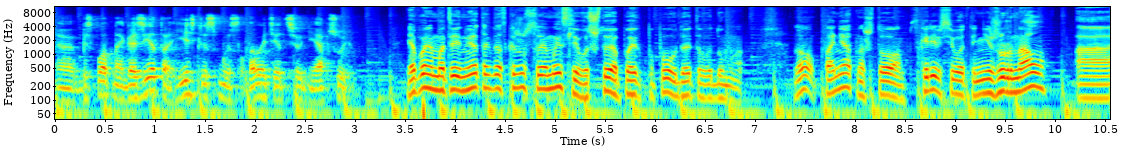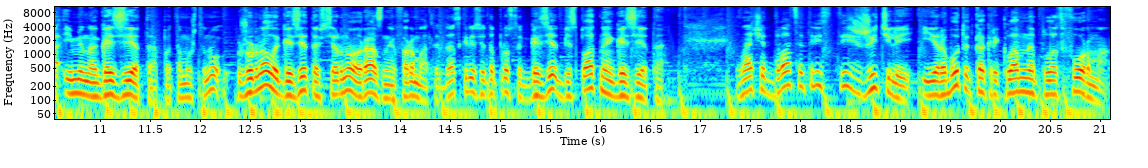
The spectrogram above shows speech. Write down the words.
э, бесплатная газета, есть ли смысл? Давайте это сегодня и обсудим. Я понял, Матвей, ну я тогда скажу свои мысли, вот что я по, по поводу этого думаю. Ну, понятно, что, скорее всего, это не журнал, а именно газета, потому что, ну, журнал и газета все равно разные форматы, да, скорее всего, это просто газет, бесплатная газета. Значит, 20-30 тысяч жителей и работает как рекламная платформа.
